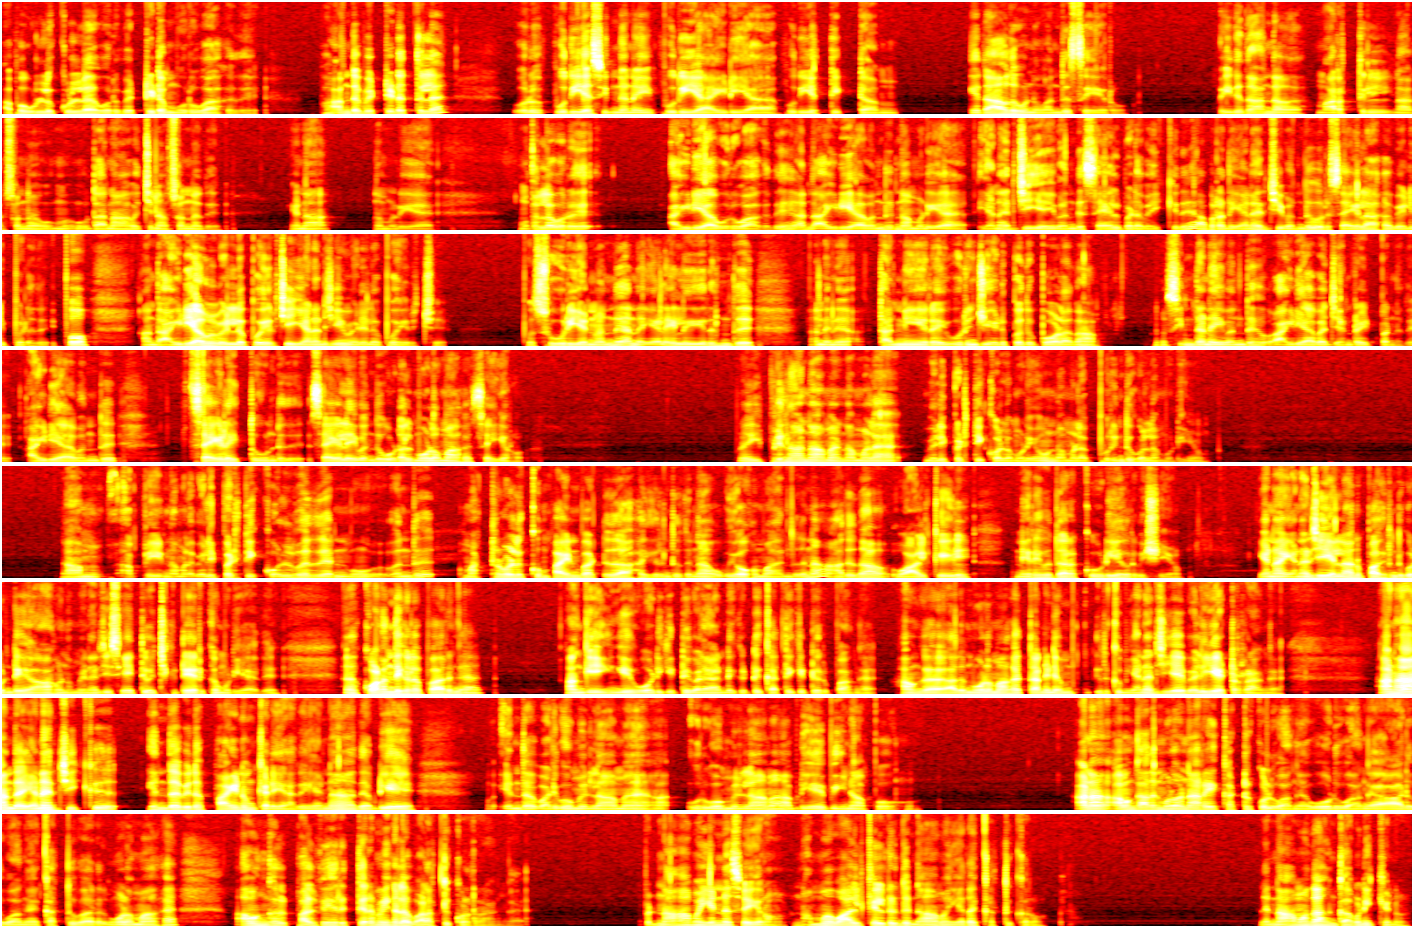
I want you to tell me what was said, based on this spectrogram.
அப்போ உள்ளுக்குள்ளே ஒரு வெற்றிடம் உருவாகுது. அந்த வெற்றிடத்தில் ஒரு புதிய சிந்தனை புதிய ஐடியா புதிய திட்டம் ஏதாவது ஒன்று வந்து சேரும். இப்போ இதுதான் அந்த மரத்தில் நான் சொன்ன உதாரணம் வச்சு நான் சொன்னது. ஏன்னா நம்முடைய முதல்ல ஒரு ஐடியா உருவாகுது. அந்த ஐடியா வந்து நம்முடைய எனர்ஜியை வந்து செயல்பட வைக்குது. அப்புறம் அந்த எனர்ஜி வந்து ஒரு செயலாக வெளிப்படுது. இப்போது அந்த ஐடியாவும் வெளியில் போயிடுச்சு எனர்ஜியும் வெளியில் போயிடுச்சு இப்போ சூரியன் வந்து அந்த இலையில் இருந்து அந்த தண்ணீரை உறிஞ்சி எடுப்பது போல தான் சிந்தனை வந்து ஐடியாவை ஜென்ரேட் பண்ணுது. ஐடியா வந்து செயலை தூண்டுது. செயலை வந்து உடல் மூலமாக செய்கிறோம். இப்படி தான் நாம் நம்மளை வெளிப்படுத்தி கொள்ள முடியும் நம்மளை புரிந்து கொள்ள முடியும். நாம் அப்படி நம்மளை வெளிப்படுத்தி கொள்வதன் மூ வந்து மற்றவர்களுக்கும் பயன்பாட்டுதாக இருந்ததுன்னா உபயோகமாக இருந்ததுன்னா அதுதான் வாழ்க்கையில் நிறைவு தரக்கூடிய ஒரு விஷயம். ஏன்னா எனர்ஜி எல்லாரும் பகிர்ந்து கொண்டே ஆகணும். எனர்ஜி சேர்த்து வச்சுக்கிட்டே இருக்க முடியாது. குழந்தைகளை பாருங்கள் அங்கேயும் இங்கேயும் ஓடிக்கிட்டு விளையாண்டுக்கிட்டு கத்திக்கிட்டு இருப்பாங்க. அவங்க அதன் மூலமாக தன்னிடம் இருக்கும் எனர்ஜியை வெளியேற்றுறாங்க. ஆனால் அந்த எனர்ஜிக்கு எந்தவித பயனும் கிடையாது. ஏன்னா அது அப்படியே எந்த வடிவமும் இல்லாமல் உருவமும் இல்லாமல் அப்படியே வீணாக போகும். ஆனால் அவங்க அதன் மூலம் நிறைய கற்றுக்கொள்வாங்க. ஓடுவாங்க ஆடுவாங்க கத்துவது மூலமாக அவங்கள் பல்வேறு திறமைகளை வளர்த்து கொள்கிறாங்க இப்போ நாம் என்ன செய்கிறோம் நம்ம வாழ்க்கையிலிருந்து நாம் எதை கற்றுக்கிறோம் இதை நாம தான் கவனிக்கணும்.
